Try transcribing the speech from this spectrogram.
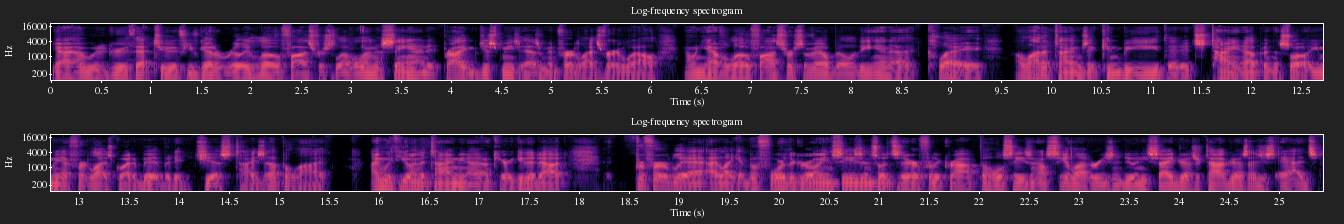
yeah i would agree with that too if you've got a really low phosphorus level in the sand it probably just means it hasn't been fertilized very well and when you have low phosphorus availability in a clay a lot of times it can be that it's tying up in the soil you may have fertilized quite a bit but it just ties up a lot I'm with you on the timing. I don't care. Get it out. Preferably, I, I, like it before the growing season, so it's there for the crop the whole season. I don't see a lot of reason to do any side dress or top dress. I just adds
